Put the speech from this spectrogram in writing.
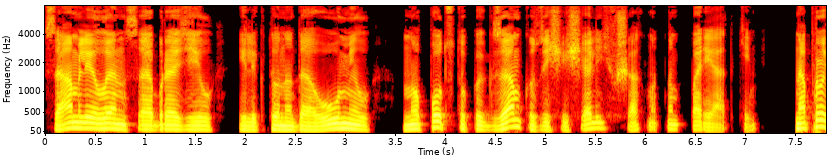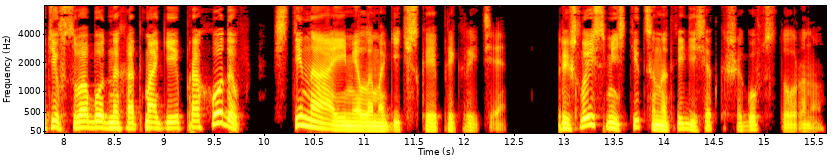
Сам ли Лен сообразил или кто надоумил, но подступы к замку защищались в шахматном порядке. Напротив свободных от магии проходов стена имела магическое прикрытие. Пришлось сместиться на три десятка шагов в сторону.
